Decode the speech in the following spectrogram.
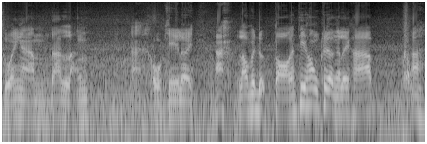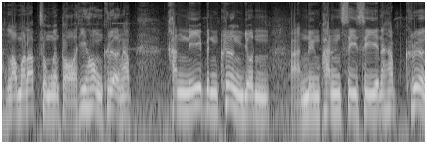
สวยงามด้านหลัง อะโอเคเลยอะเราไปต่อกันที่ห้องเครื่องกันเลยครับอะเรามารับชมกันต่อที่ห้องเครื่องนะครับคันนี้เป็นเครื่องยนต์อ่า1,000ซีซีนะครับ เครื่อง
